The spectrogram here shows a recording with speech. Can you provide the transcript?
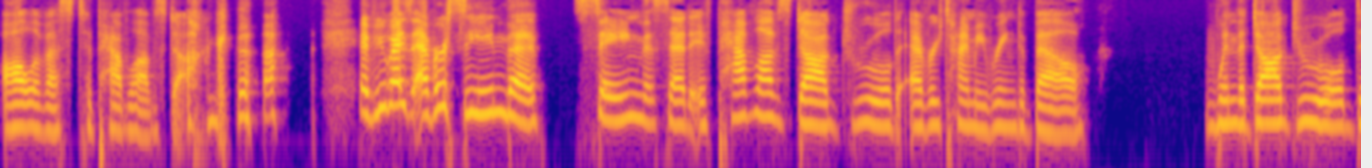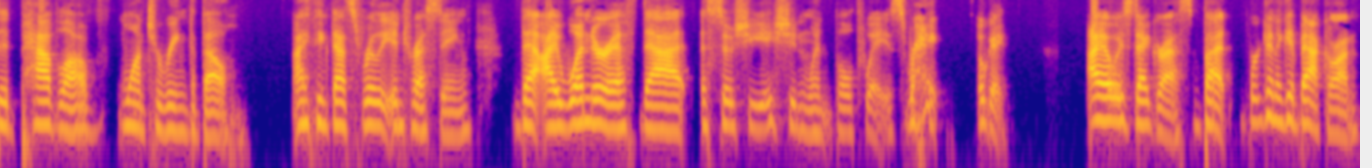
all of us to Pavlov's dog. Have you guys ever seen the saying that said, if Pavlov's dog drooled every time he ringed a bell, when the dog drooled, did Pavlov want to ring the bell? I think that's really interesting that I wonder if that association went both ways, right? Okay. I always digress, but we're going to get back on.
